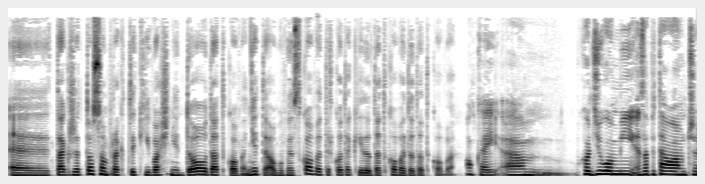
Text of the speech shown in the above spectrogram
E, także to są praktyki właśnie dodatkowe, nie te obowiązkowe, tylko takie dodatkowe, dodatkowe. Okej. Okay. Um, chodziło mi, zapytałam, czy,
